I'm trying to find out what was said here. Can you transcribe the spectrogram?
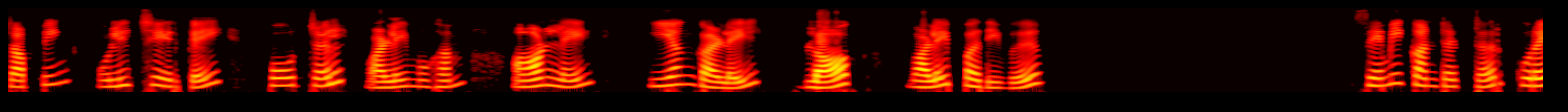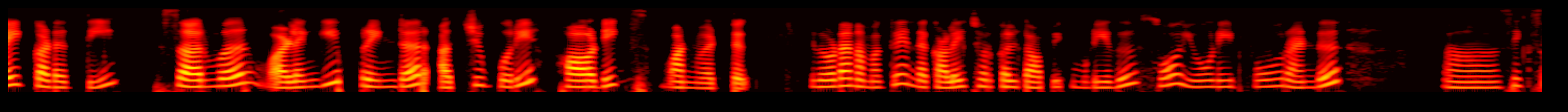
டப்பிங் ஒளிச்சேர்க்கை போர்ட்டல் வலைமுகம் ஆன்லைன் இயங்கலை பிளாக் வலைப்பதிவு செமிகண்டக்டர் குறைக்கடத்தி சர்வர் வழங்கி பிரிண்டர் அச்சுப்பொறி ஹார்டிக்ஸ் வன்வெட்டு. இதோட நமக்கு இந்த கலைச்சொற்கள் டாபிக் முடியுது. So unit four and six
